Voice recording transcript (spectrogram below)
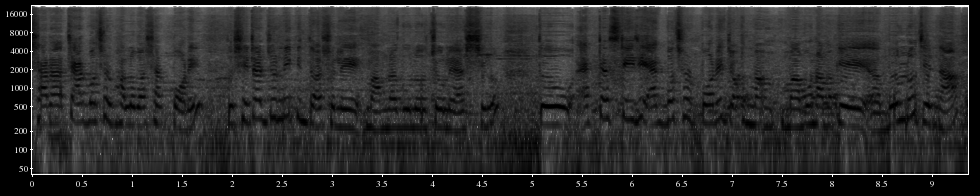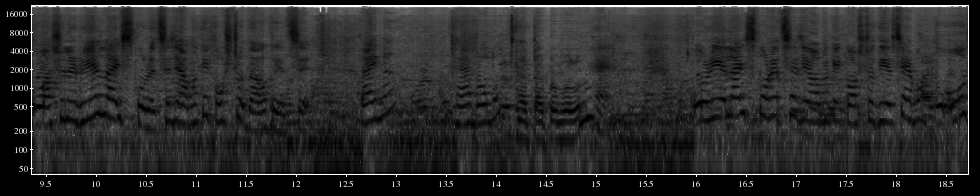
সারা চার বছর ভালোবাসার পরে। তো সেটার জন্যই কিন্তু আসলে মামলাগুলো চলে আসছিল। তো একটা স্টেজে এক বছর পরে যখন মাম- মামুন আমাকে বলল যে না ও আসলে রিয়েলাইজ করেছে যে আমাকে কষ্ট দেওয়া হয়েছে। তাই না? হ্যাঁ বলো। হ্যাঁ তারপর বলুন হ্যাঁ। ও রিয়েলাইজ করেছে যে আমাকে কষ্ট দিয়েছে এবং ও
